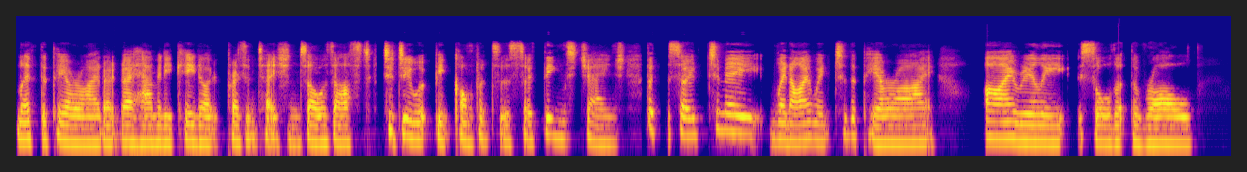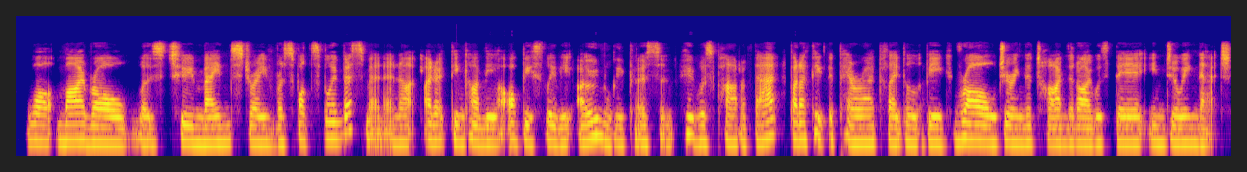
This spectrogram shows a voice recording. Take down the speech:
left the PRI, I don't know how many keynote presentations I was asked to do at big conferences. So things changed. But so to me, when I went to the PRI, I really saw that the role what my role was to mainstream responsible investment. And I, I, don't think I'm the obviously the only person who was part of that, but I think the PRI played a big role during the time that I was there in doing that.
